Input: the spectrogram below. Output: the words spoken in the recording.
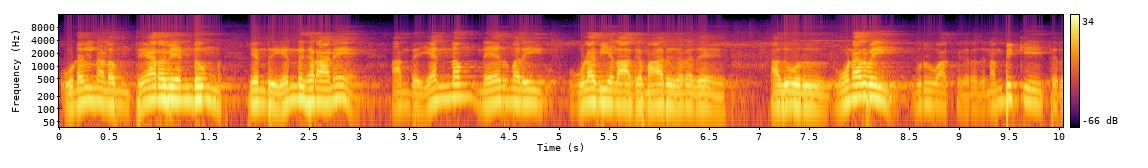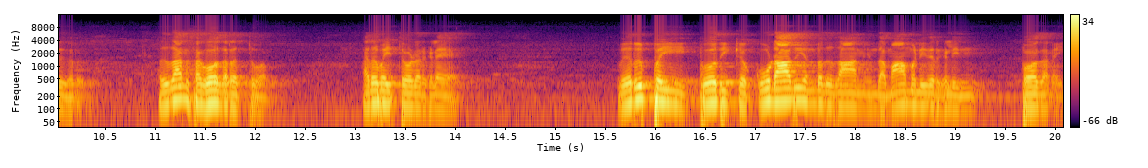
உடல் நலம் தேர வேண்டும் என்று எண்ணுகிறானே. அந்த எண்ணம் நேர்மறை உளவியலாக மாறுகிறது. அது ஒரு உணர்வை உருவாக்குகிறது நம்பிக்கையை தருகிறது. அதுதான் சகோதரத்துவம். அருமை தோழர்களே வெறுப்பை போதிக்க கூடாது என்பதுதான் இந்த மாமனிதர்களின் போதனை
